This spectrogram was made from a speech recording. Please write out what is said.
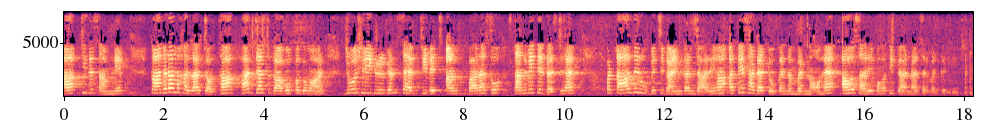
ਆਪ ਜੀ ਦੇ ਸਾਹਮਣੇ ਕਾਨੜਾ ਮਹੱਲਾ ਚੌਥਾ ਹਰ ਜਸ ਗਾਵੋ ਭਗਵਾਨ ਜੋ ਸ੍ਰੀ ਗੁਰੂ ਗ੍ਰੰਥ ਸਾਹਿਬ ਜੀ ਵਿੱਚ ਅੰਕ 1297 ਤੇ ਦਰਜ ਹੈ। ਪੜਤਾਲ ਦੇ ਰੂਪ ਵਿੱਚ ਗਾਇਨ ਕਰਨ ਜਾ ਰਹੇ ਹਾਂ ਅਤੇ ਸਾਡਾ ਟੋਕਨ ਨੰਬਰ 9 ਹੈ ਆਓ ਸਾਰੇ ਬਹੁਤ ਹੀ ਪਿਆਰ ਨਾਲ ਸਰਵਨ ਕਰੀਏ ਜੀ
